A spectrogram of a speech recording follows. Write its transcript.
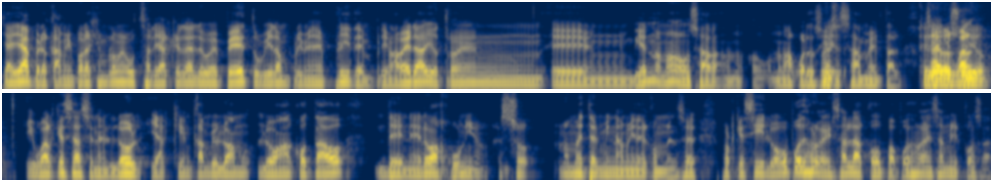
Ya, ya, pero que a mí, por ejemplo, me gustaría que la LVP tuviera un primer split en primavera y otro en, en invierno, ¿no? O sea, o no me acuerdo si Pues, es Summer tal. O Sería sea, lo igual, suyo. igual que se hace en el LOL y aquí en cambio lo han, lo han acotado de enero a junio. Eso no me termina a mí de convencer. Porque sí, luego puedes organizar la copa, puedes organizar mil cosas.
